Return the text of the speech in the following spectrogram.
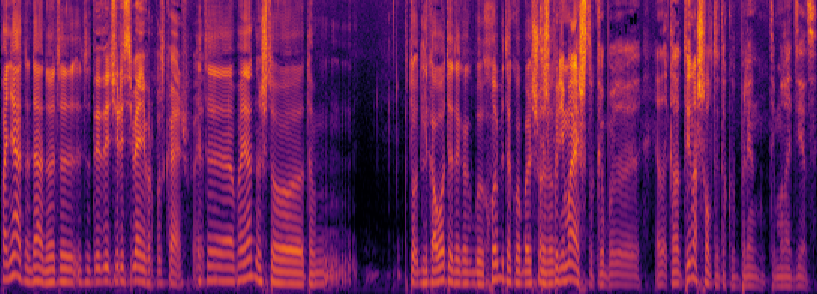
Понятно, да, но это, это, Ты, ты через себя не пропускаешь. поэтому. это понятно, что там кто, для кого-то это как бы хобби такое Ты большое. же но- понимаешь, что как бы, э, когда ты нашел, ты такой, блин, ты молодец.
